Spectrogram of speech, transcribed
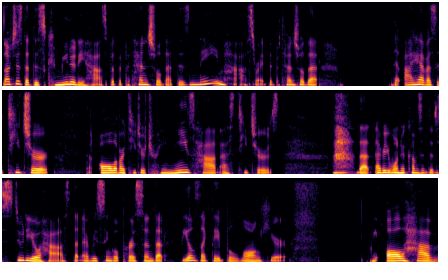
not just that this community has, but the potential that this name has, right? The potential that that I have as a teacher, that all of our teacher trainees have as teachers, that everyone who comes into the studio has, that every single person that feels like they belong here. We all have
